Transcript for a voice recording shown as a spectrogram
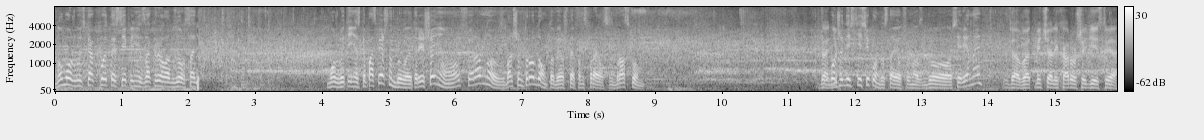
Ну, может быть, в какой-то степени закрыл обзор Может быть, и несколько поспешным было это решение, но все равно с большим трудом Тобиас Штефан справился с броском. Да, Чуть больше 10 секунд остается у нас до сирены. Да, вы отмечали хорошие действия.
